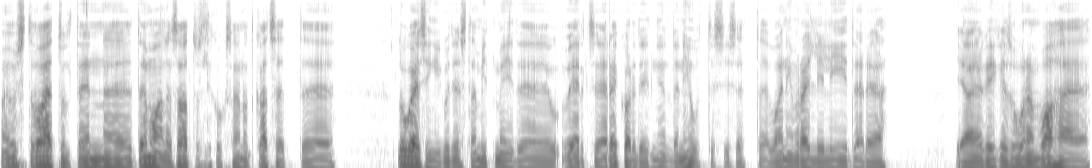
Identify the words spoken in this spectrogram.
ma just vahetult enne temale saatuslikuks saanud katset lugesingi, kuidas ta mitmeid WRC rekordeid nii-öelda nihutas siis, et vanim ralliliider ja ja, ja kõige suurem vahe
